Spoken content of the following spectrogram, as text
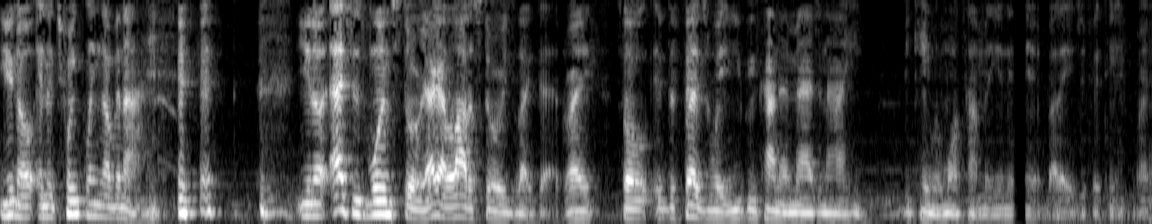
you know, in the twinkling of an eye, you know, that's just one story. I got a lot of stories like that, right? So if the feds wait, you can kind of imagine how he became a multimillionaire by the age of 15, right?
